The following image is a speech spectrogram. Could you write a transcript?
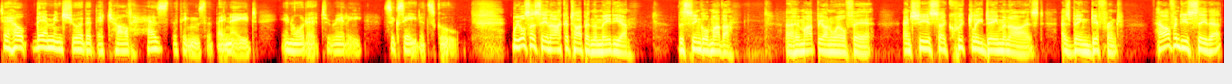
to help them ensure that their child has the things that they need in order to really succeed at school. We also see an archetype in the media the single mother uh, who might be on welfare, and she is so quickly demonised as being different. How often do you see that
